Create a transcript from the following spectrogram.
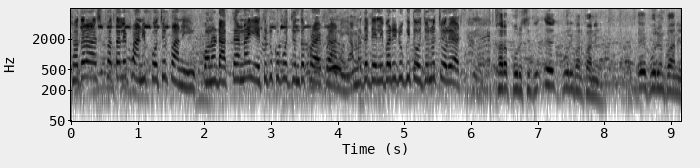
সদর হাসপাতালে পানি প্রচুর পানি। কোনো ডাক্তার নাই এতটুকু পর্যন্ত প্রায় প্রাণী। আমাদের ডেলিভারি রুগী তো ওই জন্য চলে আসছে। খারাপ পরিস্থিতি এই পরিমাণ পানি এই পরিমাণ পানি।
